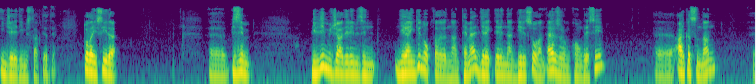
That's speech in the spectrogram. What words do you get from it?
incelediğimiz takdirde. Dolayısıyla e, bizim milli mücadelemizin nirengi noktalarından, temel direklerinden birisi olan Erzurum Kongresi e, arkasından e,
